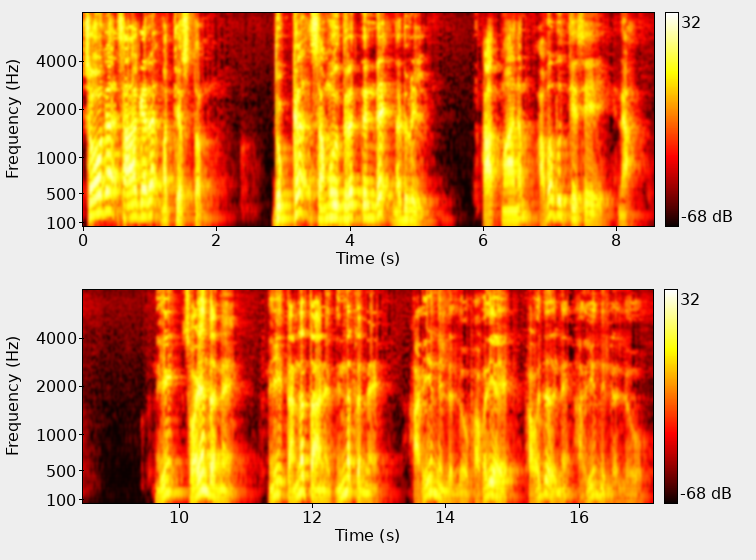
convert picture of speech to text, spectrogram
ശോകസാഗര മധ്യസ്ഥം ദുഃഖ സമുദ്രത്തിന്റെ നടുവിൽ ആത്മാനം അവബുദ്ധ്യസേന നീ. സ്വയം തന്നെ നീ തന്നെത്താനെ നിന്നെ തന്നെ അറിയുന്നില്ലല്ലോ. ഭവതിയെ ഭവതി തന്നെ അറിയുന്നില്ലല്ലോ.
